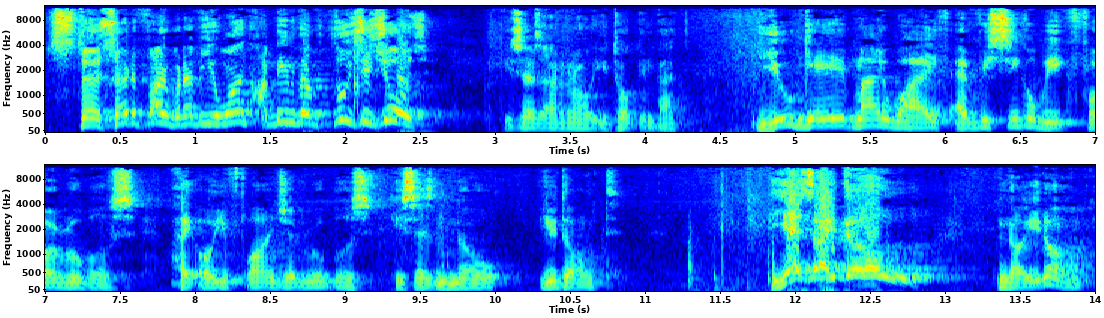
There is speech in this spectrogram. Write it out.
certified, whatever you want. I'm giving the flus is yours. He says, I don't know what you're talking about. You gave my wife every single week four rubles. I owe you 400 rubles. He says, no, you don't. Yes, I do. No, you don't.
